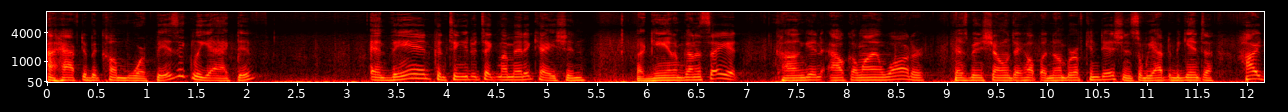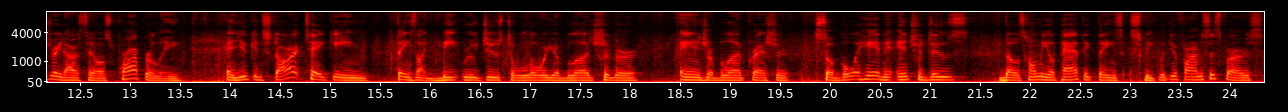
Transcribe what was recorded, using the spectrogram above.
I have to become more physically active and then continue to take my medication. Again, I'm going to say it, Kangen alkaline water has been shown to help a number of conditions. So we have to begin to hydrate ourselves properly. And you can start taking things like beetroot juice to lower your blood sugar and your blood pressure. So go ahead and introduce those homeopathic things, speak with your pharmacist first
